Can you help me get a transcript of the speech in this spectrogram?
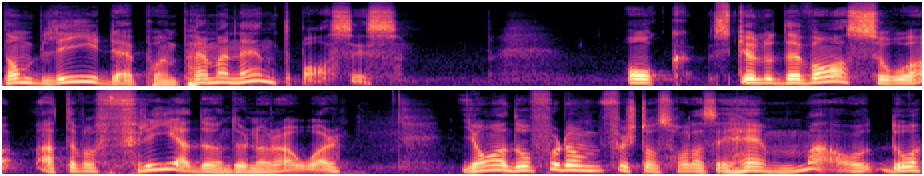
de blir det på en permanent basis. Och skulle det vara så att det var fred under några år, ja då får de förstås hålla sig hemma och då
